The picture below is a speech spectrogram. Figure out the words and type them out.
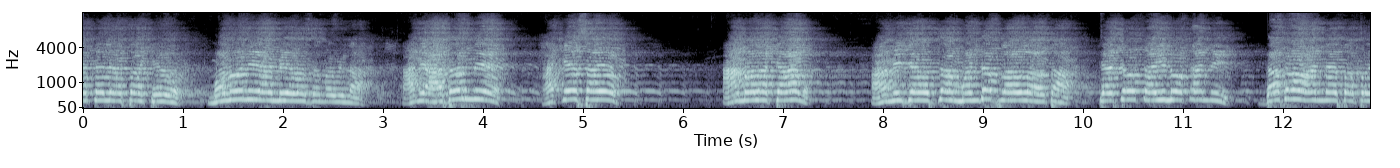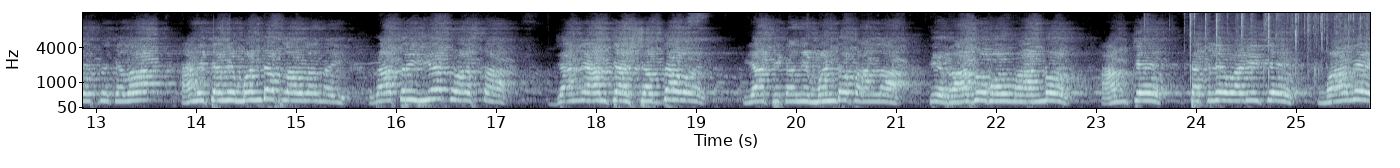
एकल्याचा खेळ म्हणून या मेळा जमविला. आणि आदरणीय हाके साहेब आम्हाला काल आम्ही ज्याचा मंडप लावला होता त्याच्यावर काही लोकांनी दबाव आणण्याचा प्रयत्न केला आणि त्यांनी मंडप लावला नाही. रात्री एक वाजता ज्यांनी आमच्या शब्दावर या ठिकाणी मंडप आणला ते राजूभाऊ मांडोर आमचे टकलेवाडीचे माने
